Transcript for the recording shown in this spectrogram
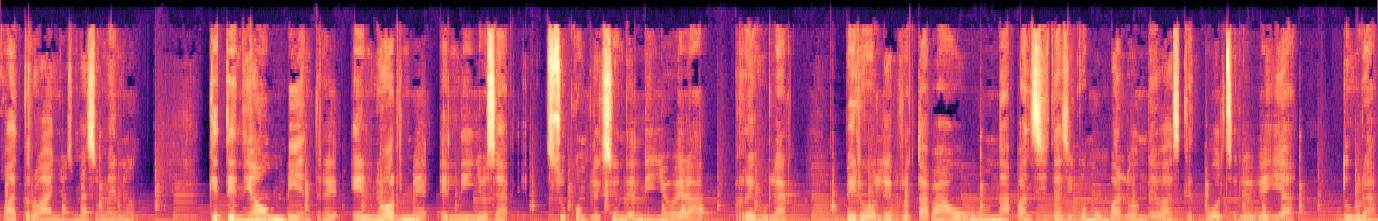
cuatro años más o menos que tenía un vientre enorme el niño, o sea, su complexión del niño era regular, pero le brotaba una pancita así como un balón de básquetbol, se le veía dura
